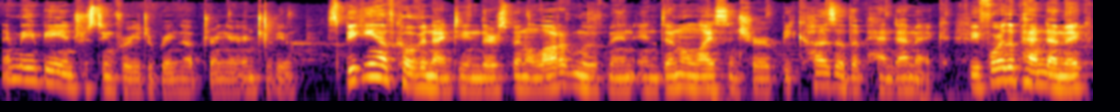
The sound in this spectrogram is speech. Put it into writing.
And it may be interesting for you to bring up during your interview. Speaking of COVID 19, there's been a lot of movement in dental licensure because of the pandemic. Before the pandemic,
